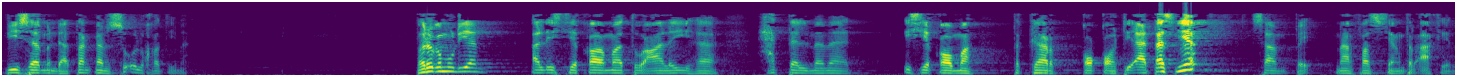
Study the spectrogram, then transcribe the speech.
bisa mendatangkan su'ul khatimah. Baru kemudian al-istiqamatu 'alaiha hatta al-mamat. Istiqamah tegar kokoh di atasnya sampai nafas yang terakhir.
